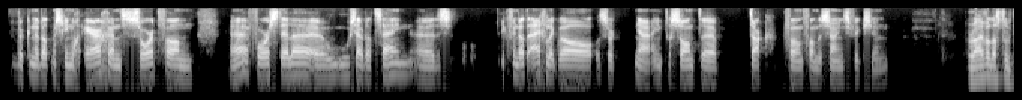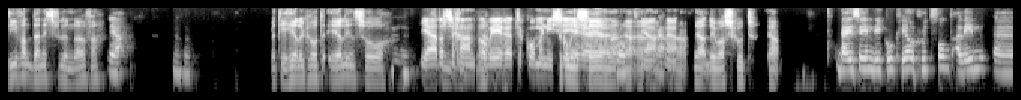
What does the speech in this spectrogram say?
We kunnen dat misschien nog ergens soort van hè, voorstellen. Eh, hoe, hoe zou dat zijn? Eh, dus ik vind dat eigenlijk wel een soort ja, interessante tak van, van de science fiction. Arrival, dat is toch die van Dennis Villeneuve? Ja. Mhm. Met die hele grote aliens zo Ja, dat ze gaan proberen te te communiceren. communiceren. hè. klopt. Ja, ja, Ja, ja, ja. ja. ja, die was goed. Ja. Dat is een die ik ook heel goed vond, alleen eh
